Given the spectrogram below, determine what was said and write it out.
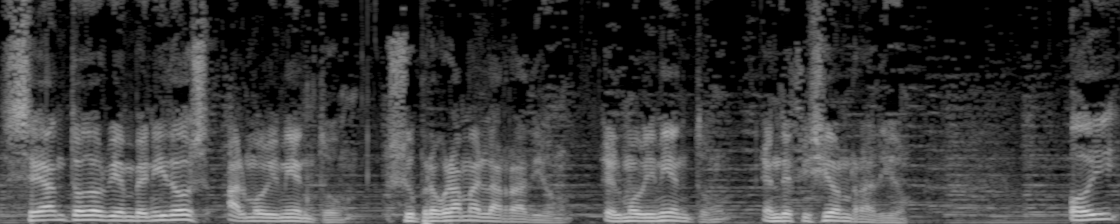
Sean todos bienvenidos al Movimiento, su programa en la radio, El Movimiento, en Decisión Radio. Hoy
